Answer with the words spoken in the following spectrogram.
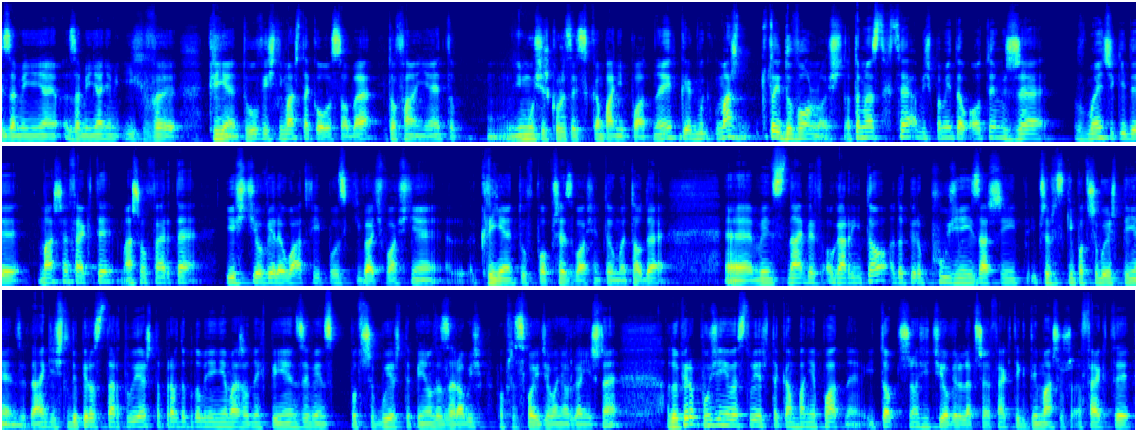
zamienianiem ich w klientów? Jeśli masz taką osobę, to fajnie, to nie musisz korzystać z kampanii płatnych. Jakby masz tutaj dowolność. Natomiast chcę, abyś pamiętał o tym, że w momencie, kiedy masz efekty, masz ofertę, jest ci o wiele łatwiej pozyskiwać właśnie klientów poprzez właśnie tę metodę. E, więc najpierw ogarnij to, a dopiero później zacznij i przede wszystkim potrzebujesz pieniędzy. Tak? Jeśli dopiero startujesz, to prawdopodobnie nie ma żadnych pieniędzy, więc potrzebujesz te pieniądze zarobić poprzez swoje działania organiczne, a dopiero później inwestujesz w te kampanie płatne i to przynosi ci o wiele lepsze efekty, gdy masz już efekty,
